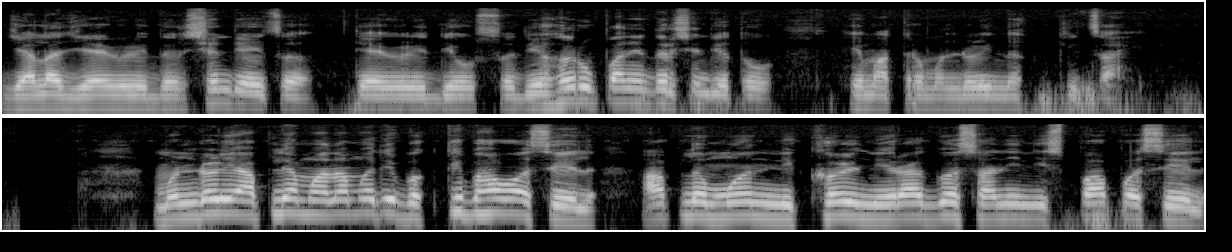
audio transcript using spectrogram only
ज्याला ज्यावेळी दर्शन द्यायचं त्यावेळी देव सदेह रूपाने दर्शन देतो हे मात्र मंडळी नक्कीच आहे. मंडळी आपल्या मनामध्ये भक्तिभाव असेल आपलं मन निखळ निरागस आणि निष्पाप असेल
